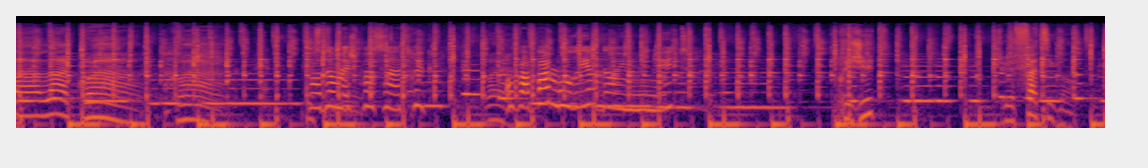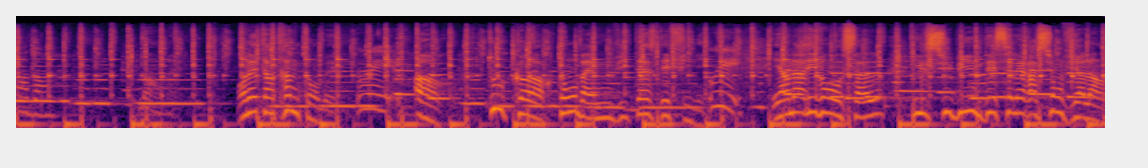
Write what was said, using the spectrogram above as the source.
La la la quoi Quoi Pardon, mais je pense à un truc. Ouais. On va pas mourir dans une minute. Brigitte, tu es fatigante. Pardon. Non, mais on est en train de tomber. Oui, Or, tout corps tombe à une vitesse définie. oui. Et en arrivant au sol, il subit une décélération violente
